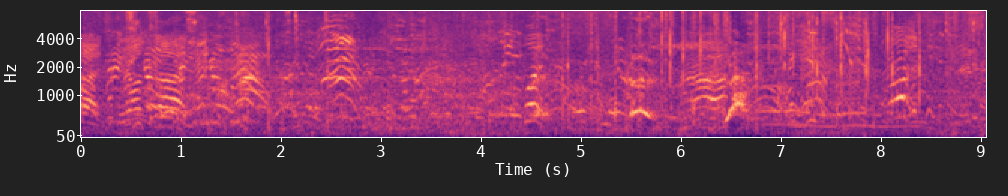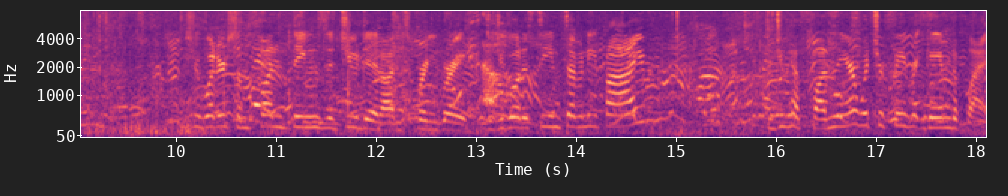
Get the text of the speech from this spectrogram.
Offside. Get outside. So what are some fun things that you did on spring break? Did you go to Scene 75? Did you have fun there? What's your favorite game to play?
